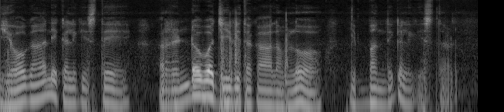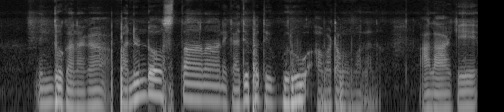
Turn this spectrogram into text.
యోగాన్ని కలిగిస్తే రెండవ జీవితకాలంలో ఇబ్బంది కలిగిస్తాడు. ఎందుకనగా పన్నెండవ స్థానానికి అధిపతి గురువు అవటం వలన. అలాగే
